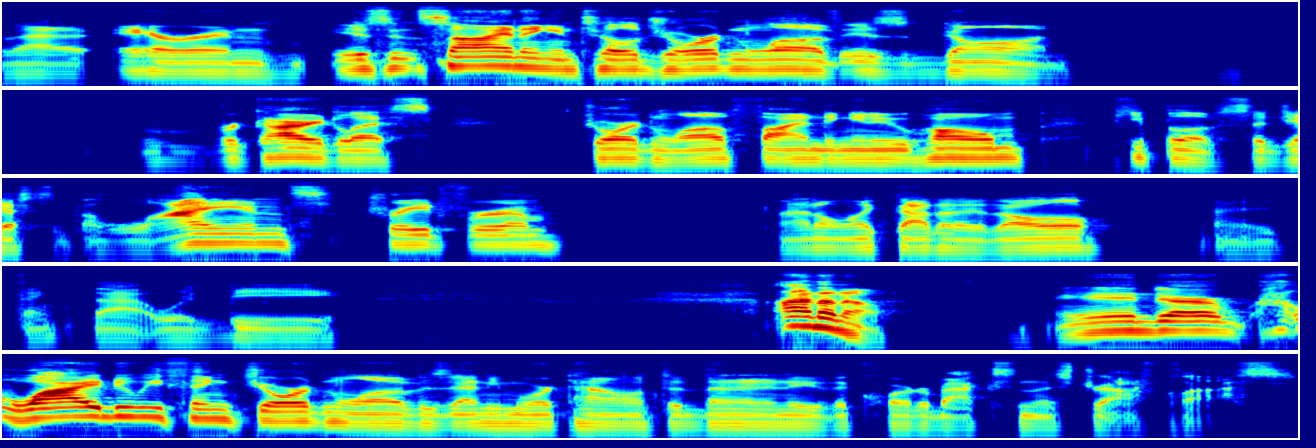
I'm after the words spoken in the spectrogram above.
that Aaron isn't signing until Jordan Love is gone. Regardless, Jordan Love finding a new home. People have suggested the Lions trade for him. I don't like that at all. I think that would be, I don't know. And uh, why do we think Jordan Love is any more talented than any of the quarterbacks in this draft class?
